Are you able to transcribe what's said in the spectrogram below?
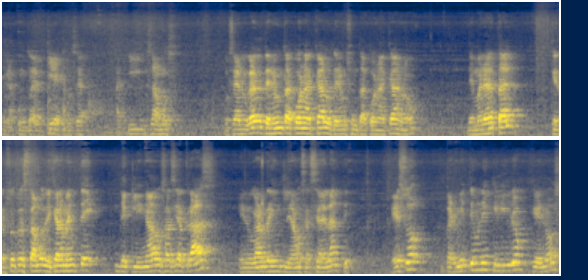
en la punta del pie, o sea, aquí usamos, o sea, en lugar de tener un tacón acá, lo tenemos un tacón acá, ¿no? De manera tal que nosotros estamos ligeramente declinados hacia atrás en lugar de inclinados hacia adelante. Eso permite un equilibrio que nos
